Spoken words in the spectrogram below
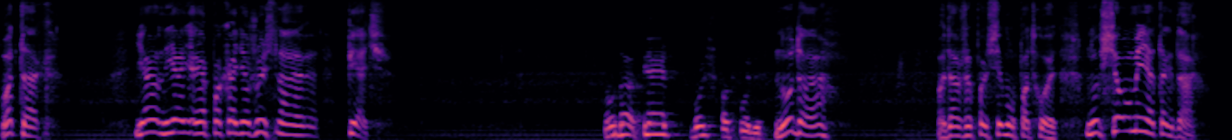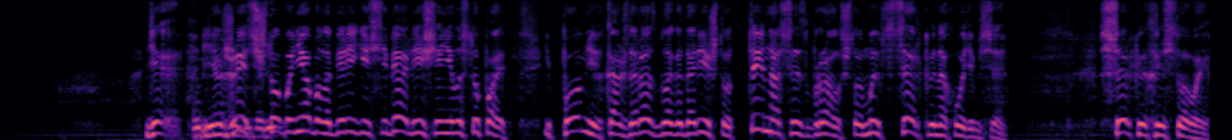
Вот так. Я, я, я пока держусь на 5. Ну да, 5 больше подходит. Ну да. А даже по всему подходит. Ну все у меня тогда. Жить, что бы ни было, береги себя, лишнее не выступай. И помни, каждый раз благодари, что ты нас избрал, что мы в церкви находимся. В церкви Христовой.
